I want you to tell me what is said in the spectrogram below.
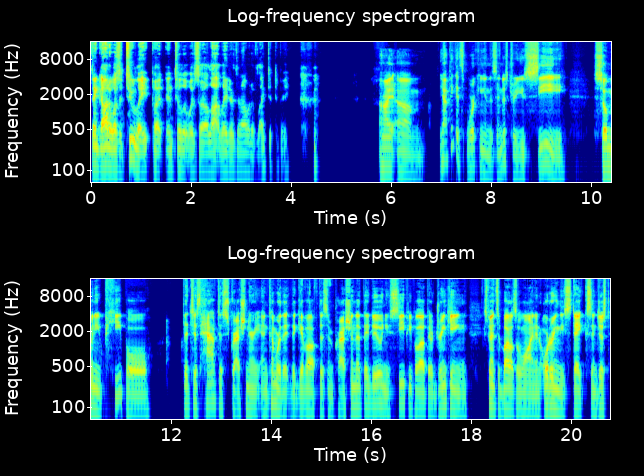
Thank God it wasn't too late, but until it was a lot later than I would have liked it to be. I um yeah, I think it's working in this industry. You see so many people that just have discretionary income where they, they give off this impression that they do. And you see people out there drinking expensive bottles of wine and ordering these steaks and just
